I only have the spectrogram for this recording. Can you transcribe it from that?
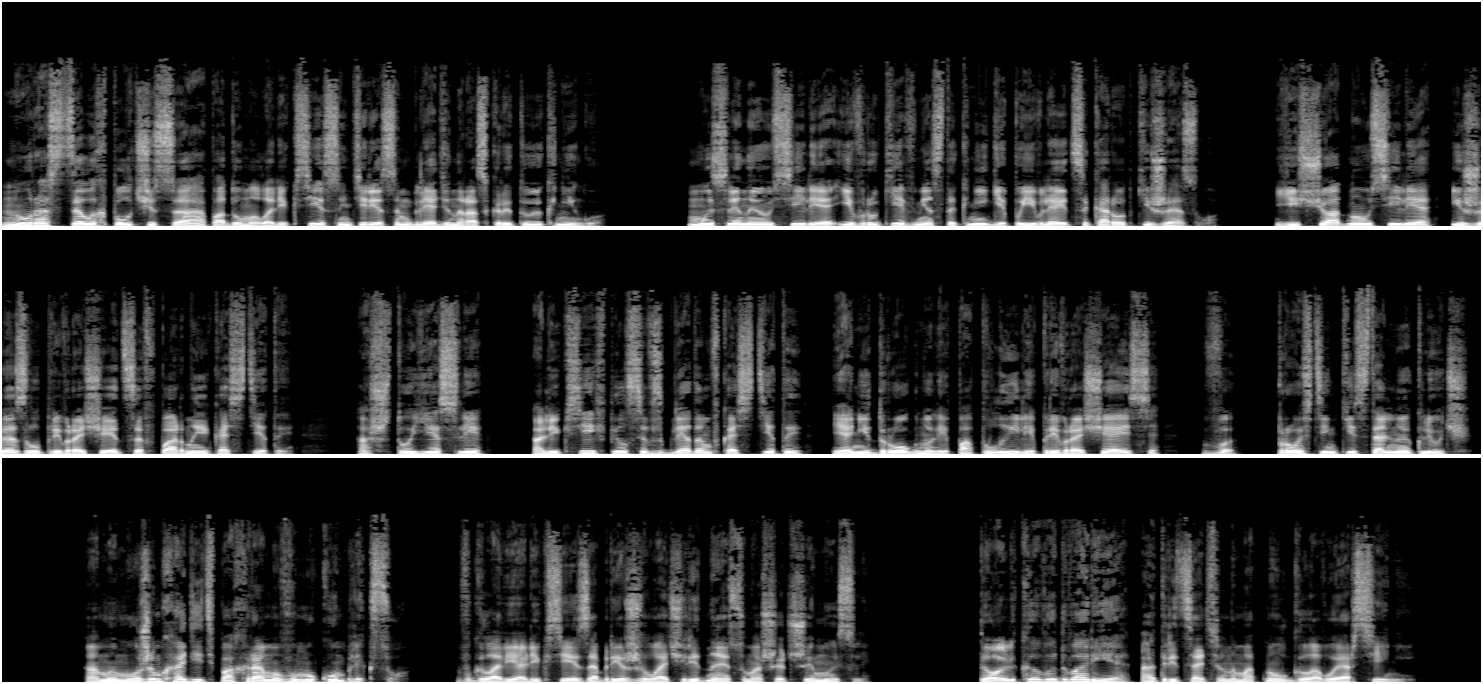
«Ну, раз целых полчаса», — подумал Алексей с интересом глядя на раскрытую книгу. Мысленные усилия, и в руке вместо книги появляется короткий жезл. Еще одно усилие, и жезл превращается в парные кастеты. А что если... Алексей впился взглядом в кастеты, и они дрогнули, поплыли, превращаясь в простенький стальной ключ. «А мы можем ходить по храмовому комплексу?» В голове Алексея забрежила очередная сумасшедшая мысль. «Только во дворе», — отрицательно мотнул головой Арсений.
